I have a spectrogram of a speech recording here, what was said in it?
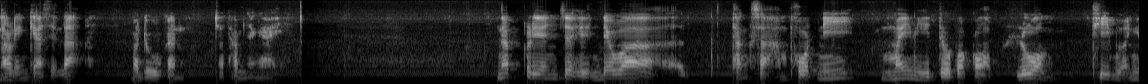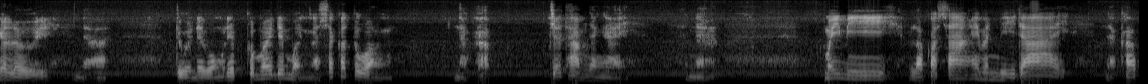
นักเรียนแก้เสร็จละมาดูกันจะทำยังไง นักเรียนจะเห็นได้ว่าทั้งสามโพจน์นี้ไม่มีตัวประกอบร่วมที่เหมือนกันเลยนะตัวในวงเล็บก็ไม่ได้เหมือนกันสักตัวนะครับ จะทำยังไงนะ ไม่มีเราก็สร้างให้มันมีได้นะครับ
